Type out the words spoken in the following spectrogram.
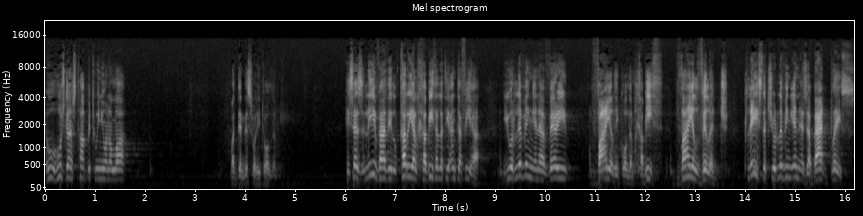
Who, who's going to stop between you and Allah? But then this is what he told them. He says, Leave هذه القرية الخبيثة التي أنت فيها. You are living in a very vile, he called them, خبيث, vile village. Place that you're living in is a bad place.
